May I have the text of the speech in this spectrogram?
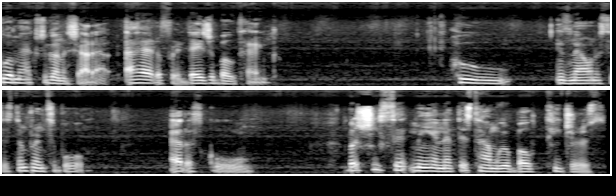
who I'm actually going to shout out. I had a friend, Deja Botang, who is now an assistant principal at a school. But she sent me, and at this time we were both teachers,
